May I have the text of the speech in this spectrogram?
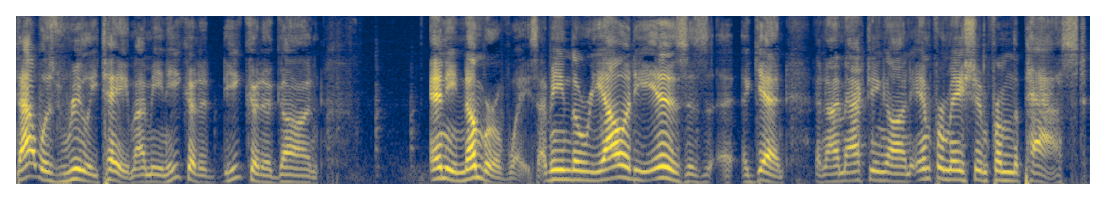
that was really tame. I mean, he could have he could have gone any number of ways. I mean, the reality is is uh, again, and I'm acting on information from the past.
